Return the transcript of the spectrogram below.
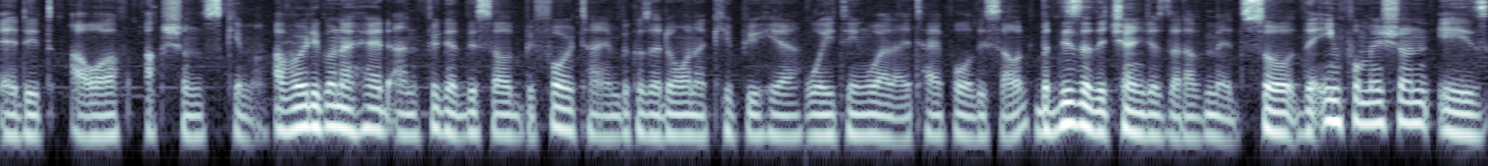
edit our action schema. I've already gone ahead and figured this out before time because I don't want to keep you here waiting while I type all this out. But these are the changes that I've made. So the information is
